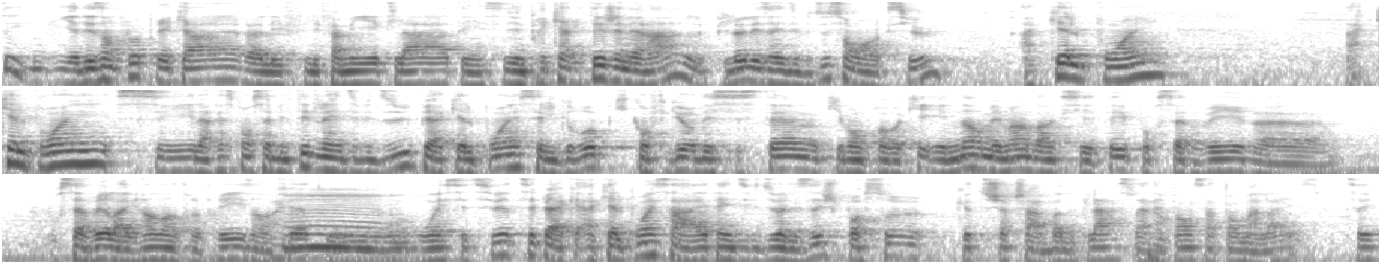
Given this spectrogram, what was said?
Il y a des emplois précaires, euh, les, les familles éclatent, et ainsi. Il y a une précarité générale, puis là, les individus sont anxieux. À quel point à quel point c'est la responsabilité de l'individu, puis à quel point c'est le groupe qui configure des systèmes qui vont provoquer énormément d'anxiété pour servir, euh, servir la grande entreprise, en fait, Mm. ou, ou ainsi de suite. Tu sais, puis à, à quel point ça va être individualisé, je suis pas sûr que tu cherches à la bonne place la Non. réponse à ton malaise. Tu sais.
